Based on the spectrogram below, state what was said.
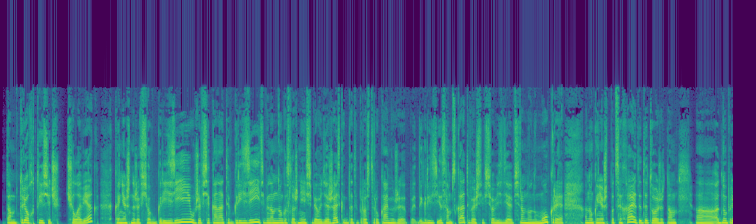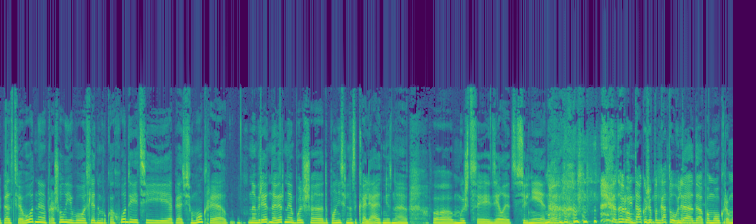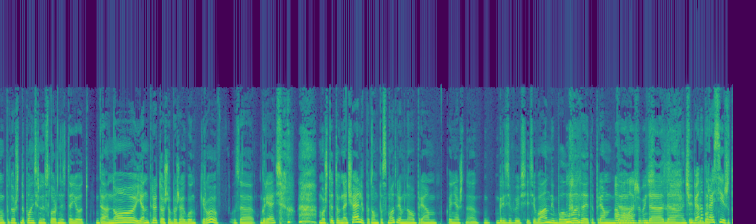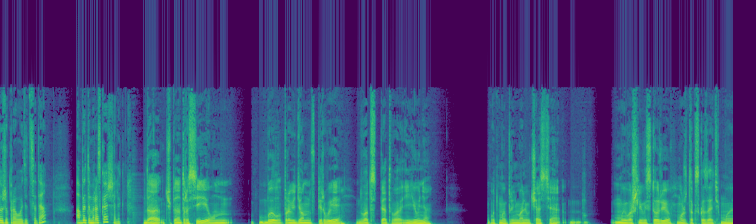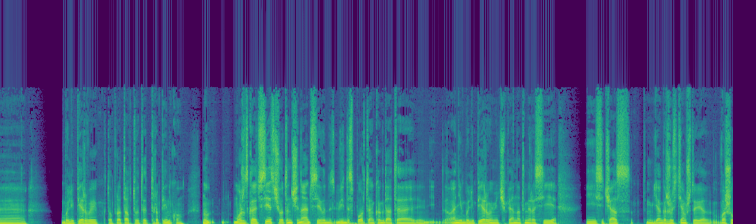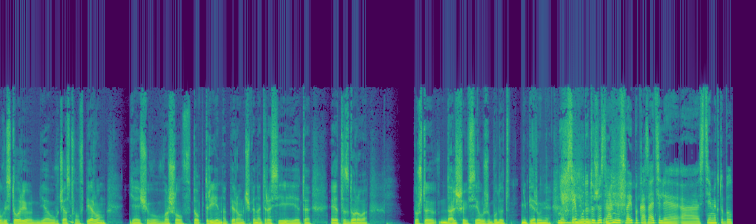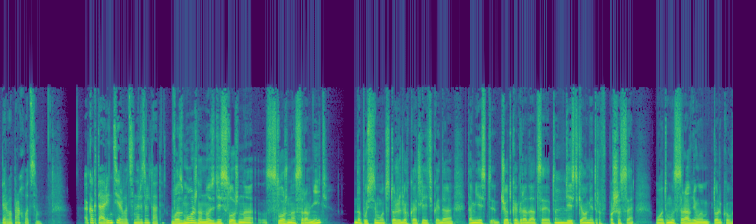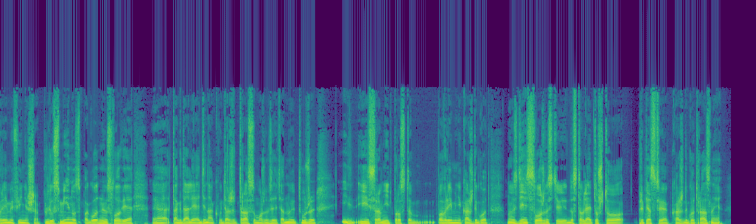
там трех тысяч человек, конечно же, все в грязи, уже все канаты в грязи, и тебе намного сложнее себя удержать, когда ты просто руками уже по этой грязи сам скатываешься, все везде, все равно оно мокрое, оно, конечно, подсыхает, и ты тоже там а, одно препятствие водное, прошел его, следом рукоходы эти, и опять все мокрое, наверное, больше дополнительно закаляет, не знаю, а, мышцы делает сильнее, да? Которые и так уже подготовлены. Да, да, по мокрому, потому что дополнительную сложность дает. Да, но я, например, тоже обожаю гонку героев за грязь. Может, это в начале, потом посмотрим, но прям, конечно, грязевые все эти ванны, болота, это прям... Да, да, да. Чемпионат России же тоже проводится, да? Об этом расскажешь, Олег? Да, чемпионат России, он был проведен впервые 25 июня. Вот мы принимали участие, мы вошли в историю, можно так сказать. Мы были первые, кто протаптывает эту тропинку. Ну, можно сказать, все с чего-то начинают, все виды спорта. Когда-то они были первыми чемпионатами России, и сейчас я горжусь тем, что я вошел в историю, я участвовал в первом, я еще вошел в топ-3 на первом чемпионате России, и это, это здорово. То, что дальше все уже будут не первыми. Нет, все Они... будут уже сравнивать свои показатели э, с теми, кто был первопроходцем как-то ориентироваться на результаты? Возможно, но здесь сложно, сложно сравнить. Допустим, вот с той же легкой атлетикой, да, там есть четкая градация, там mm-hmm. 10 километров по шоссе. Вот мы сравниваем только время финиша. Плюс-минус, погодные условия, э, так далее одинаковые. Даже трассу можно взять одну и ту же и, и сравнить просто по времени каждый год. Но здесь сложности доставляет то, что препятствия каждый год разные –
